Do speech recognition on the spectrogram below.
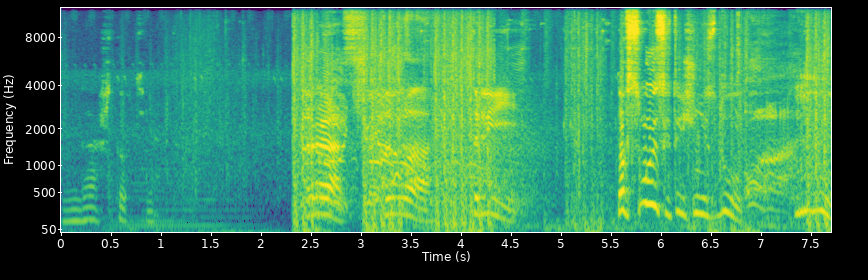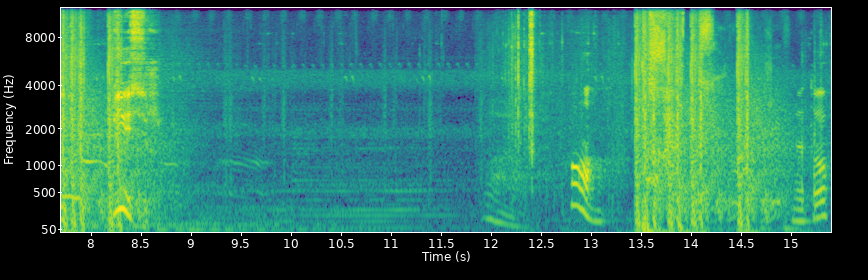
Да, чтоб тебя. Раз, два, три. Да в смысле ты еще не сдул? Бесишь. Готов?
